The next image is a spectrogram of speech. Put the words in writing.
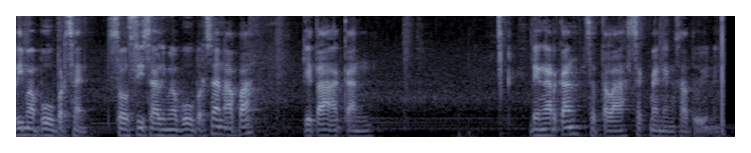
50%. So sisa 50% apa? Kita akan dengarkan setelah segmen yang satu ini.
